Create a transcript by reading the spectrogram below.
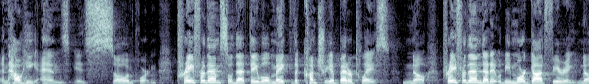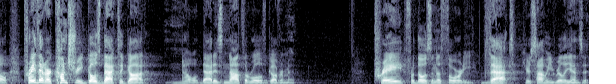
And how he ends is so important. Pray for them so that they will make the country a better place. No. Pray for them that it would be more God fearing. No. Pray that our country goes back to God. No, that is not the role of government. Pray for those in authority. That, here's how he really ends it,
